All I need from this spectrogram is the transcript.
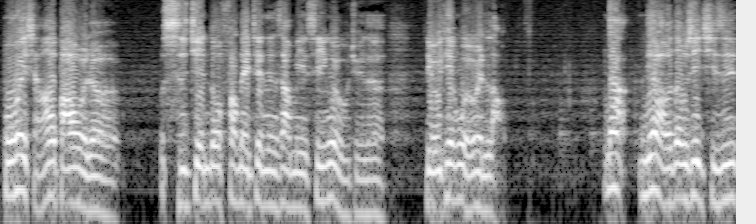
不会想要把我的时间都放在健身上面，是因为我觉得有一天我也会老。那你老的东西，其实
